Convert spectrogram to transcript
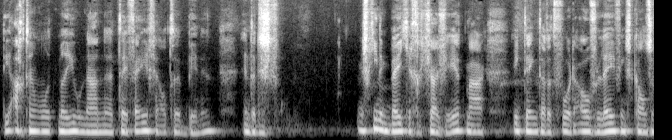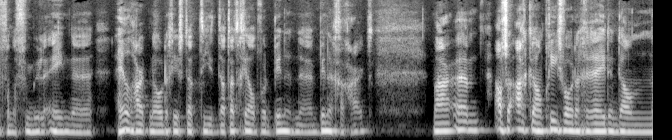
die 800 miljoen aan eh, tv-geld eh, binnen. En dat is misschien een beetje gechargeerd. Maar ik denk dat het voor de overlevingskansen van de Formule 1 eh, heel hard nodig is dat die, dat, dat geld wordt binnen, binnengeharkt. Maar ehm, als er acht Grand Prix worden gereden, dan,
